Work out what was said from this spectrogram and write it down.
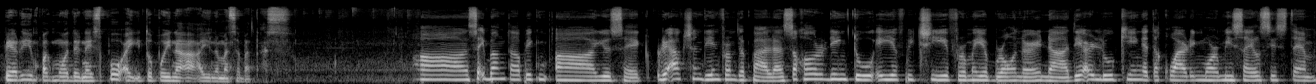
Pero yung pag-modernize po ay ito po yung naaayon naman sa batas. Uh, sa ibang topic, uh, Yusek, reaction din from the palace. According to AFP Chief Romeo Bronner na they are looking at acquiring more missile system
